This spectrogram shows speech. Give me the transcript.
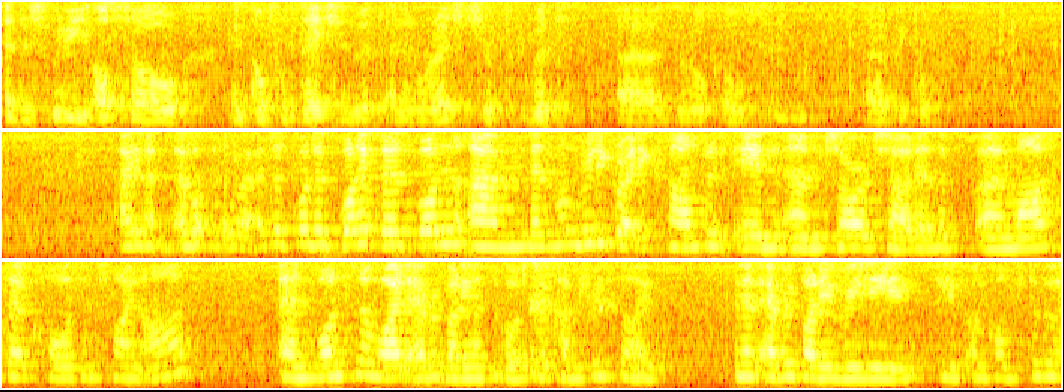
it is really also in confrontation with and in relationship with uh, the local uh, people. I, I, I, I just wanted, wanted there's one um, there's one really great example in um, Georgia. There's a, a master course in fine art, and once in a while everybody has to go to the countryside, and then everybody really feels uncomfortable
